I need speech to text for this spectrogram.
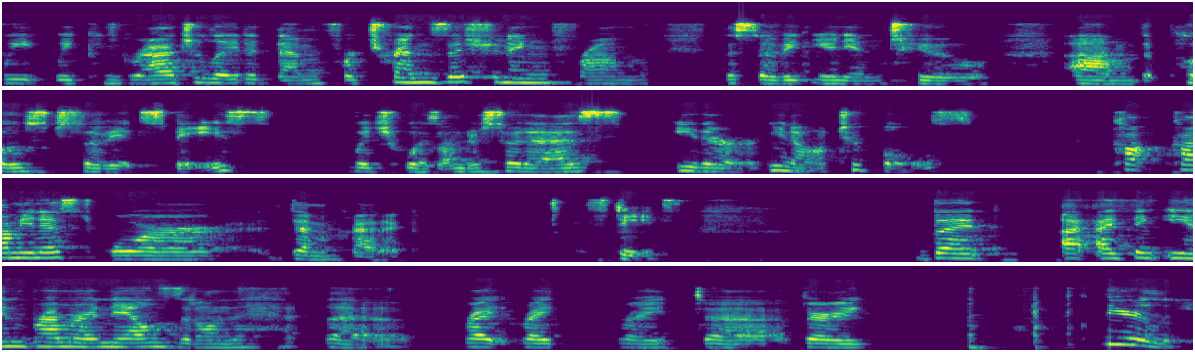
we, we congratulated them for transitioning from the Soviet Union to um, the post-Soviet space, which was understood as either you know two poles, co- communist or democratic states. But I, I, think Ian Bremmer nails it on the uh, right, right, right, uh, very clearly.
